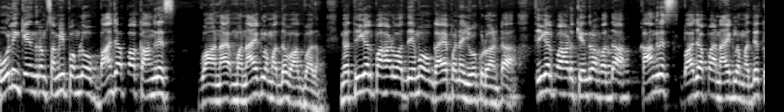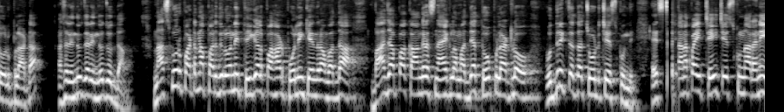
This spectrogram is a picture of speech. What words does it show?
పోలింగ్ కేంద్రం సమీపంలో భాజపా కాంగ్రెస్ వా మా నాయకుల మధ్య వాగ్వాదం. ఇంకా తీగల్ పహాడ్ వద్ద ఏమో గాయపడిన యువకుడు అంట. తీగల్ పహాడ్ కేంద్రం వద్ద కాంగ్రెస్ భాజపా నాయకుల మధ్య తోలుపులాట. అసలు ఎందుకు జరిగిందో చూద్దాం. నస్పూర్ పట్టణ పరిధిలోని తీగల్ పహాడ్ పోలింగ్ కేంద్రం వద్ద భాజపా కాంగ్రెస్ నాయకుల మధ్య తోపులాట్లో ఉద్రిక్తత చోటు చేసుకుంది. ఎస్ఐ తనపై చేయి చేసుకున్నారని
